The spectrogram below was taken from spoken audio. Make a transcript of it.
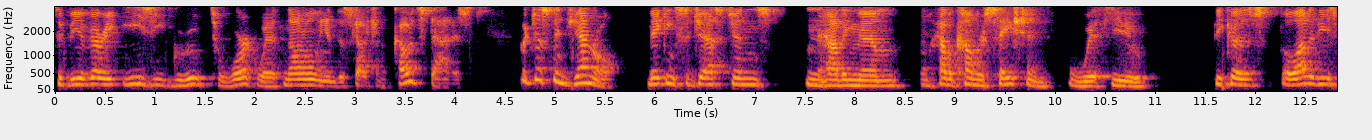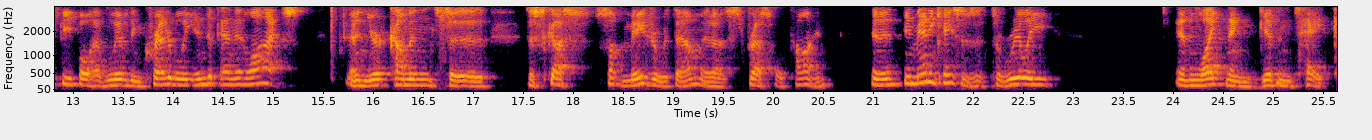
to be a very easy group to work with, not only in discussion of code status, but just in general, making suggestions and having them have a conversation with you. Because a lot of these people have lived incredibly independent lives, and you're coming to discuss something major with them at a stressful time. And in, many cases, it's a really enlightening give and take.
